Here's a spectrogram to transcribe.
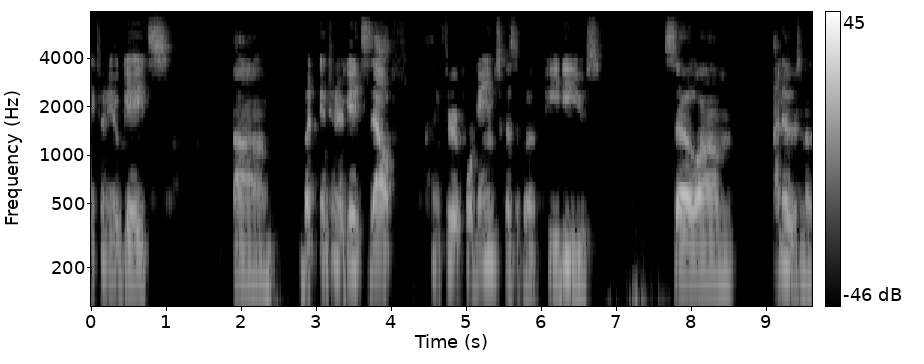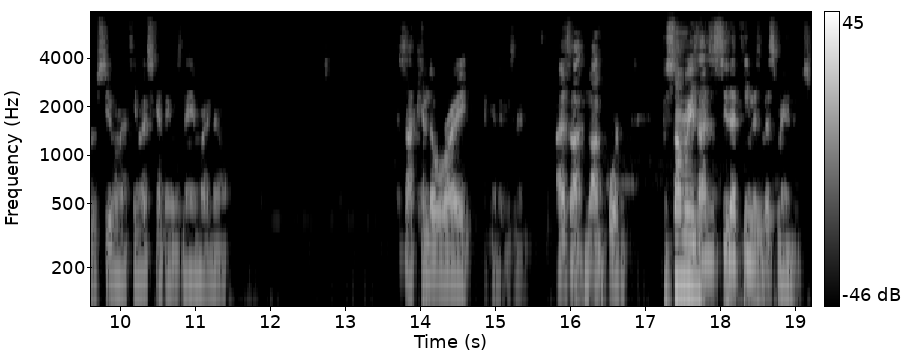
Antonio Gates, um, but Antonio Gates is out, I think, three or four games because of a PED use. So um, I know there's another receiver on that team. I just can't think of his name right now. It's not Kendall Wright. I can't think of his name. Uh, it's not not important. For some reason, I just see that team as mismanaged.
